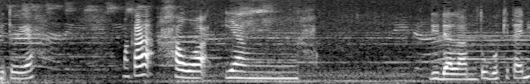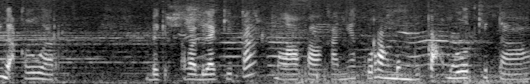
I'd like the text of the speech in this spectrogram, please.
gitu ya maka hawa yang di dalam tubuh kita ini nggak keluar. Apabila kita melafalkannya kurang membuka mulut kita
